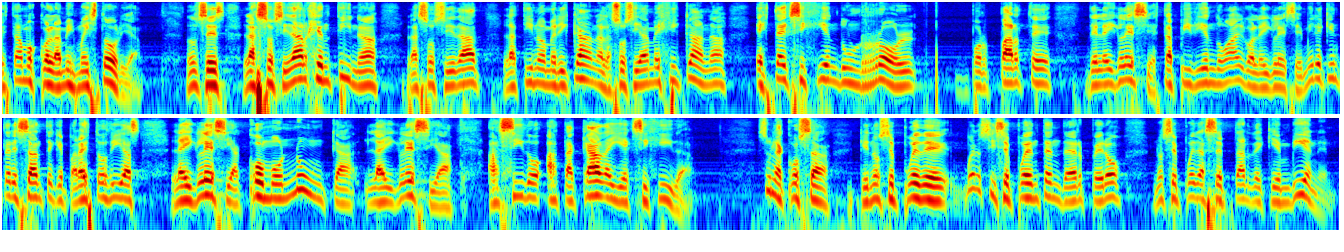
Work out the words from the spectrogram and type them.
Estamos con la misma historia. Entonces, la sociedad argentina, la sociedad latinoamericana, la sociedad mexicana está exigiendo un rol por parte de la iglesia, está pidiendo algo a la iglesia. Mire qué interesante que para estos días la iglesia, como nunca la iglesia, ha sido atacada y exigida. Es una cosa que no se puede, bueno, sí se puede entender, pero no se puede aceptar de quién vienen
